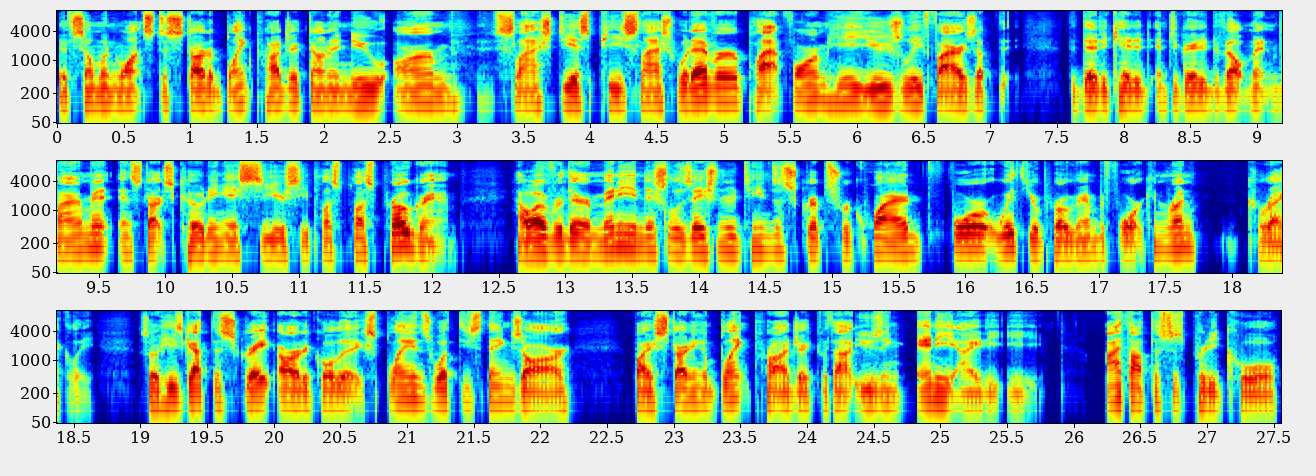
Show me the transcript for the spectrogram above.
If someone wants to start a blank project on a new ARM slash DSP slash whatever platform, he usually fires up the, the dedicated integrated development environment and starts coding a C or C program. However, there are many initialization routines and scripts required for with your program before it can run correctly. So he's got this great article that explains what these things are by starting a blank project without using any IDE. I thought this was pretty cool.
